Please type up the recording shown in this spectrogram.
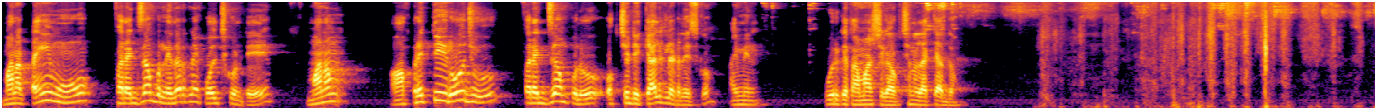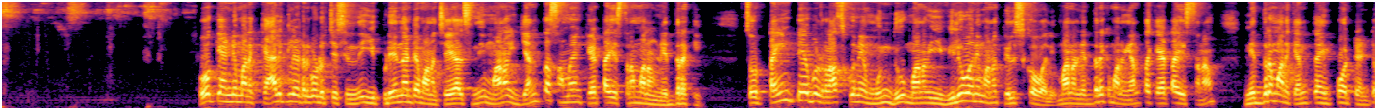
మన టైము ఫర్ ఎగ్జాంపుల్ నిద్రనే పోల్చుకుంటే మనం ప్రతిరోజు ఫర్ ఎగ్జాంపుల్ ఒక చెట్టు క్యాలిక్యులేటర్ తీసుకో. ఐ మీన్ ఊరికి తమాషగా ఒక చిన్న లెక్కేద్దాం ఓకే అండి మన క్యాలిక్యులేటర్ కూడా వచ్చేసింది. ఇప్పుడు ఏంటంటే మనం చేయాల్సింది మనం ఎంత సమయం కేటాయిస్తున్నాం మనం నిద్రకి. సో టైం టేబుల్ రాసుకునే ముందు మనం ఈ విలువని మనం తెలుసుకోవాలి. మన నిద్రకి మనం ఎంత కేటాయిస్తున్నాం? నిద్ర మనకి ఎంత important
